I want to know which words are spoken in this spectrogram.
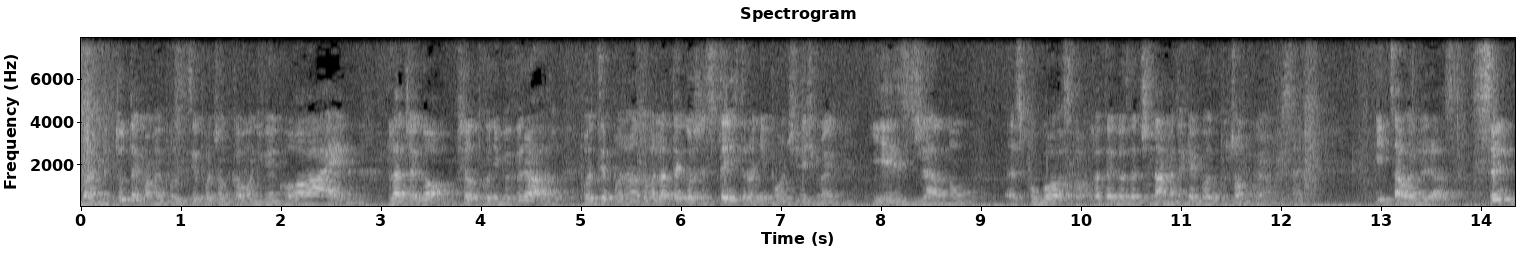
Zobaczmy, tutaj mamy pozycję początkową dźwięku line. Dlaczego? W środku niby wyrazu. Pozycja początkowa dlatego, że z tej strony nie połączyliśmy jej z żadną e, spółgłoską. Dlatego zaczynamy tak jakby od początku ją pisać. I cały wyraz. Sy,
